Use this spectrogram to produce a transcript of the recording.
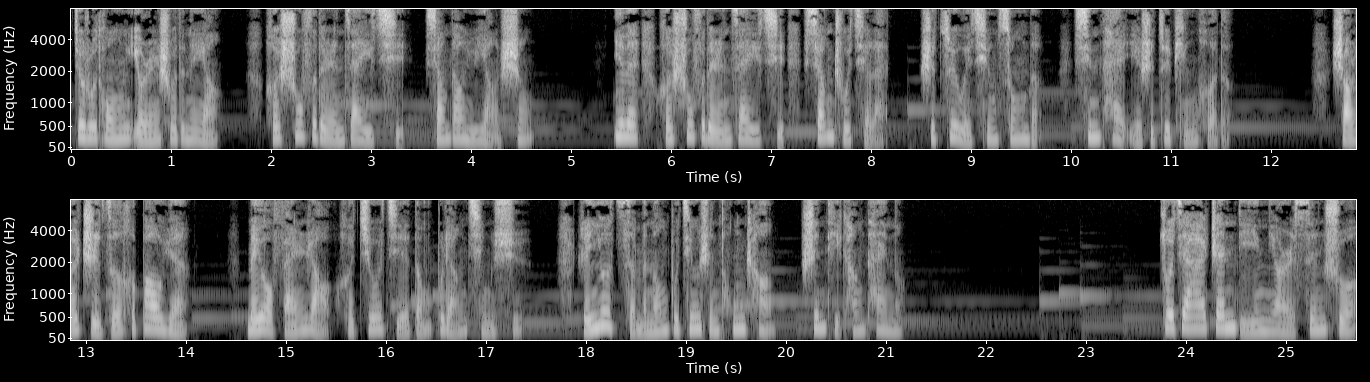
就如同有人说的那样，和舒服的人在一起，相当于养生，因为和舒服的人在一起相处起来是最为轻松的，心态也是最平和的，少了指责和抱怨。没有烦扰和纠结等不良情绪，人又怎么能不精神通畅、身体康泰呢？作家詹迪尼尔森说：“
